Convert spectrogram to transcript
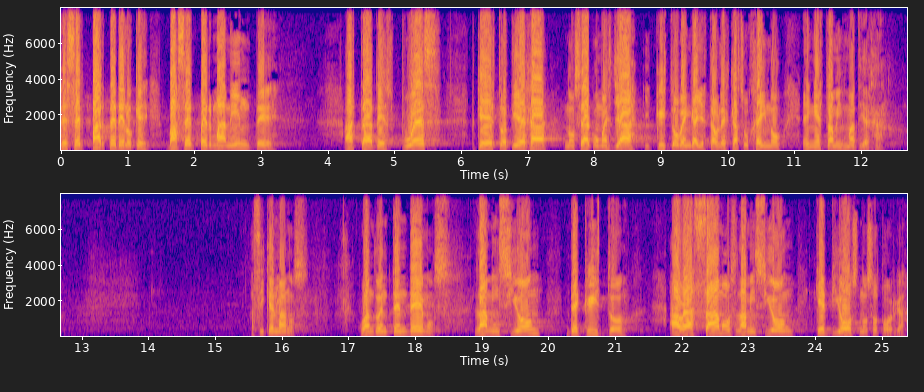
de ser parte de lo que va a ser permanente hasta después que esta tierra no sea como es ya y Cristo venga y establezca su reino en esta misma tierra. Así que hermanos, cuando entendemos la misión de Cristo, abrazamos la misión que Dios nos otorga.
